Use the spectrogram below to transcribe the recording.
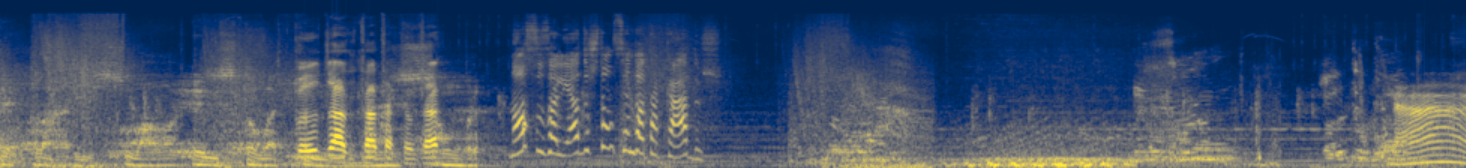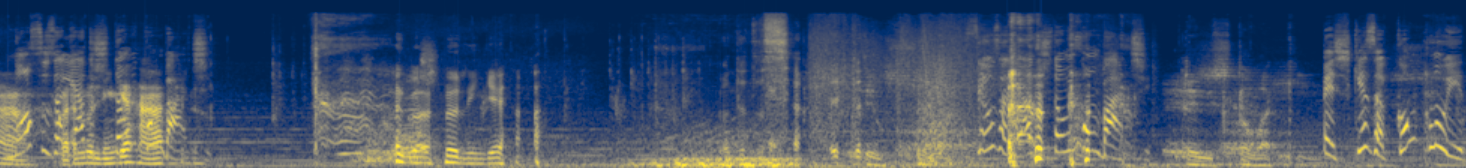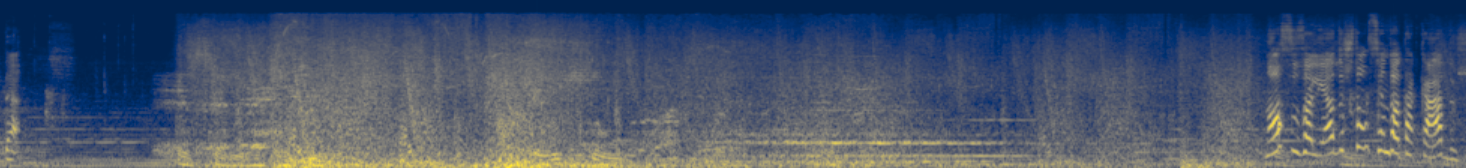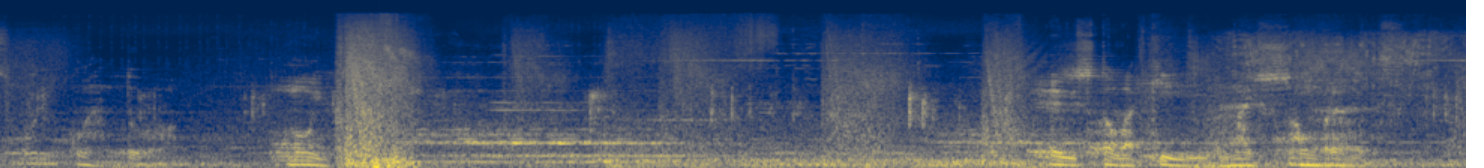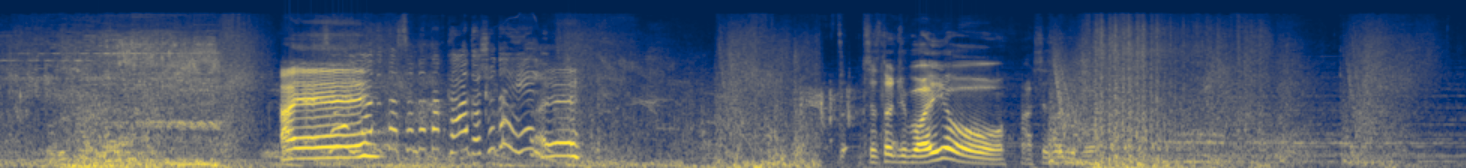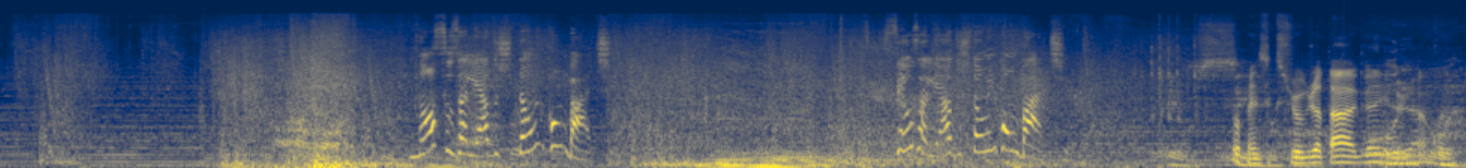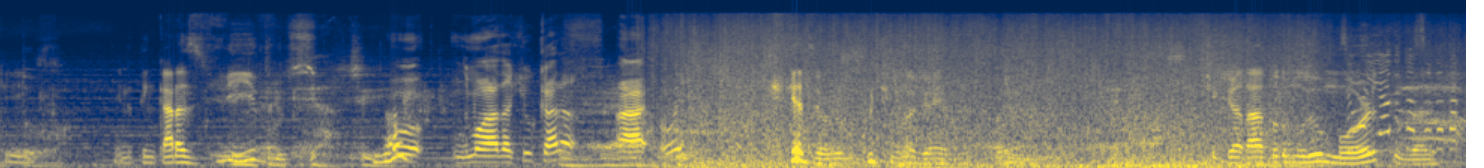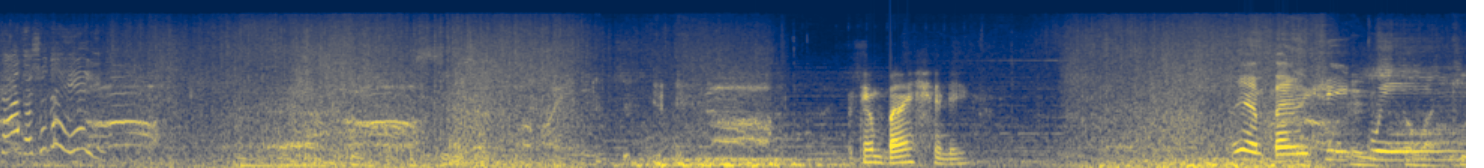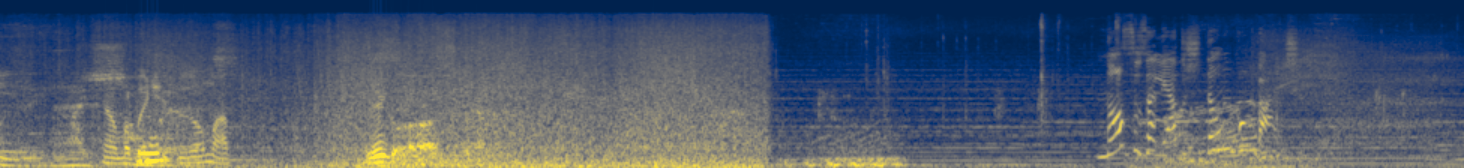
Declare sua ordem. Eu estou aqui. Meu dado tá atacando, tá? Nossos aliados estão sendo atacados. Ah, Nossos agora meu aliados link estão é em rápido. combate. Agora meu link é Meu Deus do céu. Seus aliados estão em combate. Eu estou aqui. Pesquisa concluída. Excelente. Eu sou. Nossos aliados estão sendo atacados. Por enquanto. Muito. Eu estou aqui nas sombras. Ai, ai, aliado tá sendo atacado, ajuda ele. ai. Vocês estão de boa aí ou. Ah, vocês estão de boa. Nossos aliados estão em combate. Seus aliados estão em combate. Eu Pô, pensa que esse jogo já tá ganhando por já, mano. Que isso. Ainda tem caras vivos. Ô, do meu lado aqui o cara. Ah, oi? Quer dizer, o jogo continua ganhando. Achei que já tava todo mundo morto, tá velho. Tenho um Banshee ali. É, Banshee Queen. É uma bandida do mapa. Ligou. Nossos aliados estão em combate.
